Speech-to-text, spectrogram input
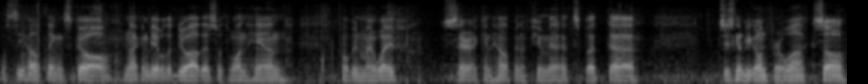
we'll see how things go. I'm not going to be able to do all this with one hand. Hoping my wife Sarah can help in a few minutes, but uh, she's going to be going for a walk. So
